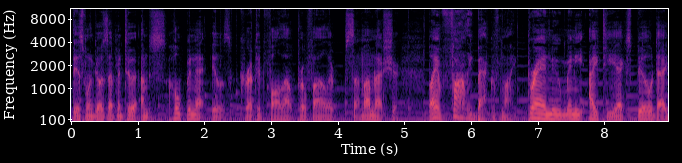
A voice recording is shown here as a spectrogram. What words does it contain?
this one goes up into it. I'm just hoping that it was a corrupted Fallout profile or something, I'm not sure. But I am finally back with my brand new mini ITX build I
